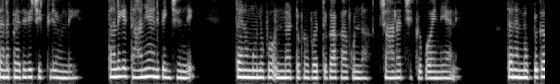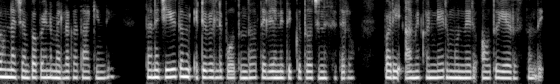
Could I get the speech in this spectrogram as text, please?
తన పెదవి చిట్లి ఉంది. తనకి తానే అనిపించింది. తను మునుపు ఉన్నట్టుగా బొత్తుగా కాకుండా చాలా చిక్కుపోయింది అని. తన నొప్పిగా ఉన్న చెంపపైన మెల్లగా తాకింది. తన జీవితం ఎటు వెళ్ళిపోతుందో తెలియని దిక్కుతోచిన స్థితిలో పడి ఆమె కన్నీరు మున్నీరు అవుతూ ఏడుస్తుంది.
